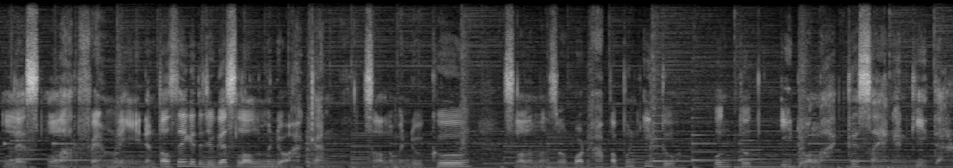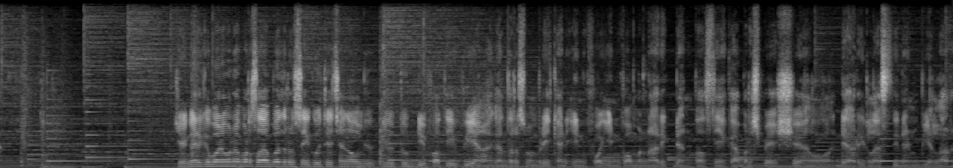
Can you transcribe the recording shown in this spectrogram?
Leslar Family. Dan pastinya kita juga selalu mendoakan Selalu mendukung Selalu mensupport apa pun itu untuk idola kesayangan kita. Jangan ke mana-mana persahabat, terus ikuti channel Youtube Diva TV yang akan terus memberikan info-info menarik dan pastinya kabar spesial dari Lesti dan Bilar.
